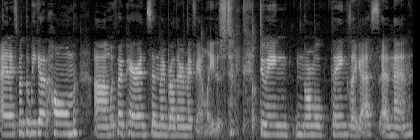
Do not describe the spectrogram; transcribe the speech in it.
and I spent the weekend at home um, with my parents and my brother and my family just doing normal things I guess and then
